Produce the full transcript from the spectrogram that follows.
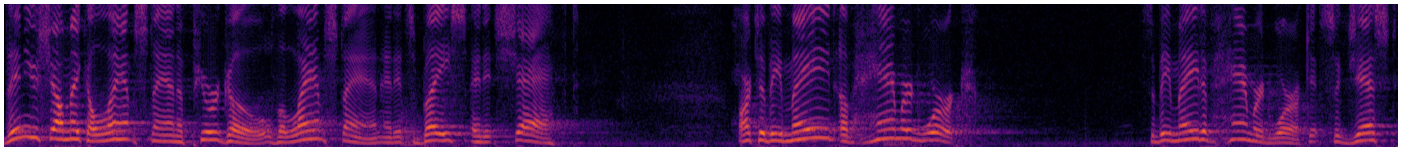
Then you shall make a lampstand of pure gold. The lampstand and its base and its shaft are to be made of hammered work. It's to be made of hammered work. It suggests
